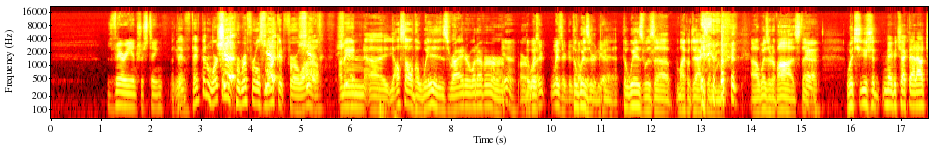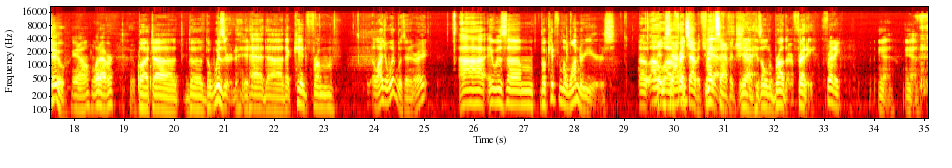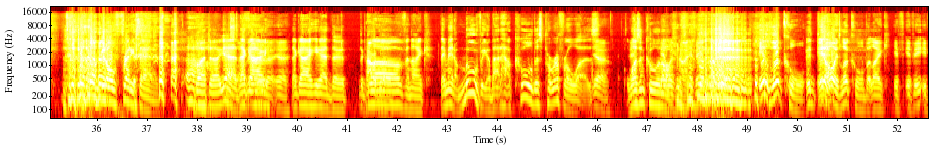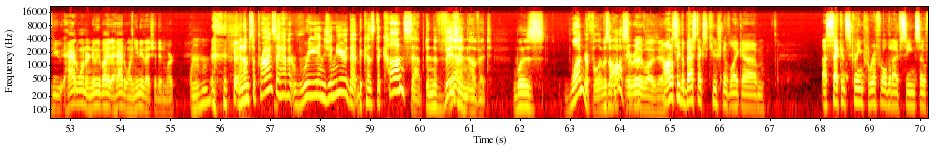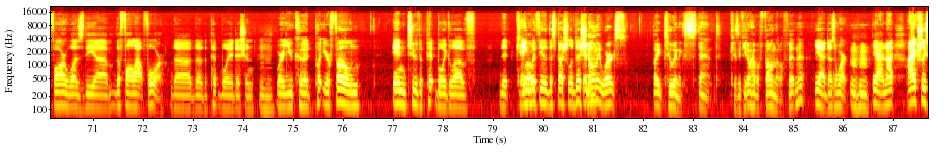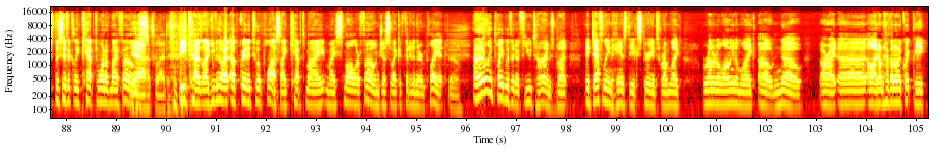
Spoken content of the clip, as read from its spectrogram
very interesting. But they've they've been working Shit. the peripherals Shit. market for a while. Shit. I mean, uh, y'all saw the Wiz, right, or whatever, or Yeah, or the what- wizard, wizard, The Wizard, yeah. The Wiz was uh, Michael Jackson, uh, Wizard of Oz thing, Yeah. which you should maybe check that out too. You know, whatever. But uh, the the Wizard, it had uh, that kid from Elijah Wood was in it, right? uh, it was um, the kid from the Wonder Years. Oh, oh, uh, Fred Savage. Fred Yeah. Savage. Yeah, his older brother, Freddie. Freddie. Yeah, yeah. Good old Freddie Savage. but uh, yeah, that guy, that, yeah. that guy, he had the the power glove, and like they made a movie about how cool this peripheral was. Yeah. wasn't cool at It all. was not. It, I mean, it looked cool. It It, always looked cool, but like if if if you had one or knew anybody that had one, you knew that shit didn't work. And I'm surprised they haven't re-engineered that because the concept and the vision of it was wonderful. It was awesome. It really was. Yeah. Honestly, the best execution of like um, a second screen peripheral that I've seen so far was the um the Fallout 4, the the the Pip Boy edition, Mm-hmm. where you could put your phone into the Pip Boy glove that came Well, with you the special edition. It only works like to an extent because if you don't have a phone that'll fit in it, yeah, it doesn't work. Mm-hmm. Yeah, and I I actually specifically kept one of my phones. yeah, that's what I did. because like even though I'd upgraded to a plus, I kept my my smaller phone just so I could fit it in there and play it. Yeah. And I only played with it a few times, but it definitely enhanced the experience where I'm like running along and I'm like, oh no, all right, uh, oh I don't have that on a quick key.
